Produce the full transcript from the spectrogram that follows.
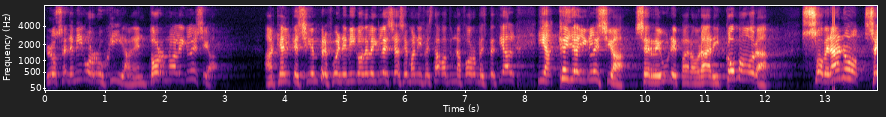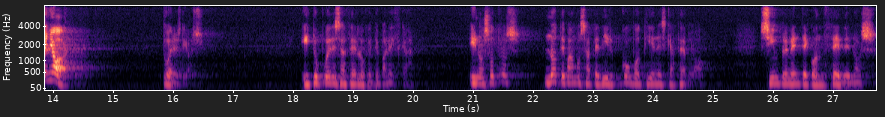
Los enemigos rugían en torno a la iglesia. Aquel que siempre fue enemigo de la iglesia se manifestaba de una forma especial y aquella iglesia se reúne para orar. ¿Y cómo ora? Soberano Señor, tú eres Dios. Y tú puedes hacer lo que te parezca. Y nosotros no te vamos a pedir cómo tienes que hacerlo. Simplemente concédenos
